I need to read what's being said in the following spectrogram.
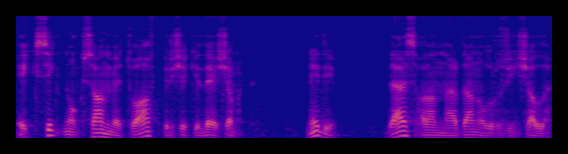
eksik noksan ve tuhaf bir şekilde yaşamak. Ne diyeyim? Ders alanlardan oluruz inşallah.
